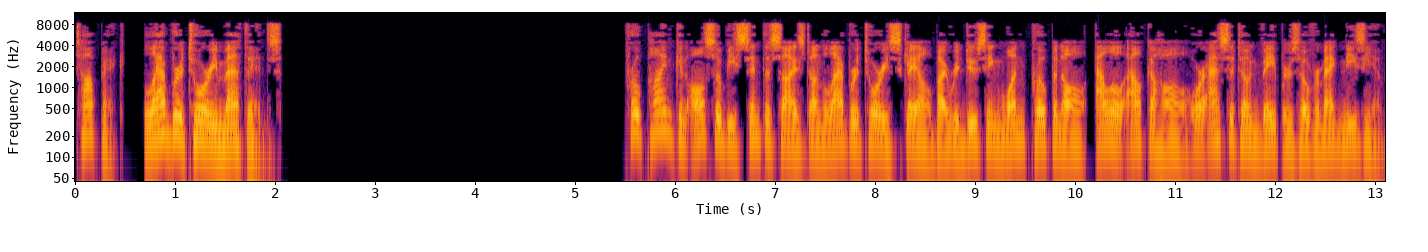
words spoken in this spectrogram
Topic: Laboratory methods Propyne can also be synthesized on laboratory scale by reducing 1-propanol, allyl alcohol or acetone vapors over magnesium.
